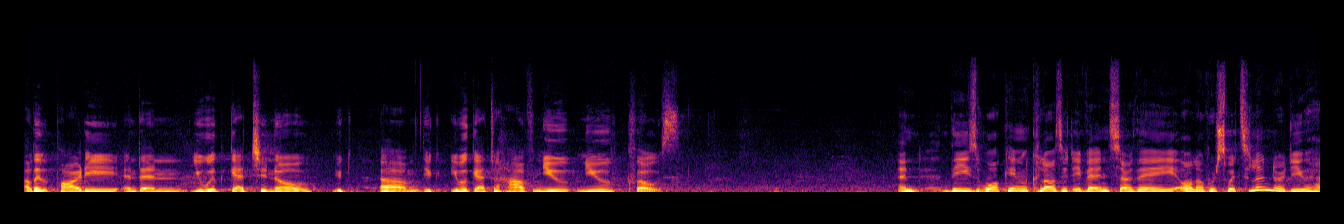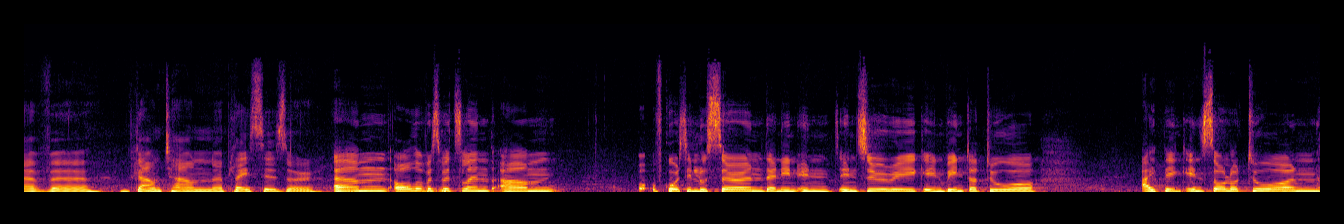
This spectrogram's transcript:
a little party and then you will get to know you, um, you, you will get to have new new clothes and these walk-in closet events, are they all over Switzerland or do you have uh, downtown uh, places or? Um, all over Switzerland. Um, of course, in Lucerne, then in, in, in Zurich, in Winterthur. I think in Solothurn,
